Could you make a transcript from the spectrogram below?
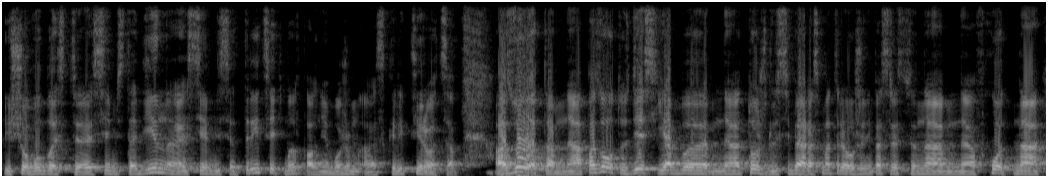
еще в область 71, 70, 30 мы вполне можем скорректироваться. А золото. По золоту здесь я бы тоже для себя рассмотрел уже непосредственно вход на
